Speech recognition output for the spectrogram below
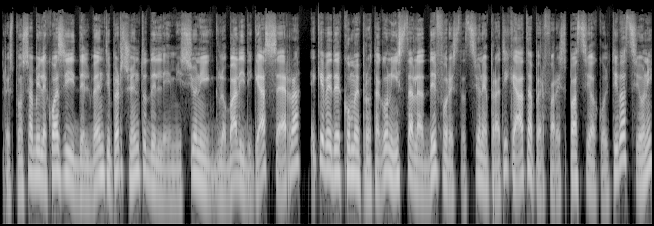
responsabile quasi del 20% delle emissioni globali di gas serra e che vede come protagonista la deforestazione praticata per fare spazio a coltivazioni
